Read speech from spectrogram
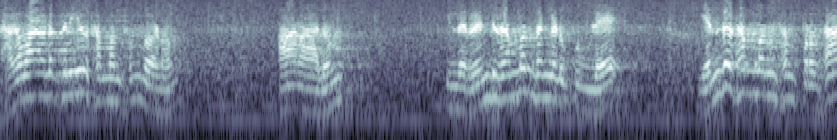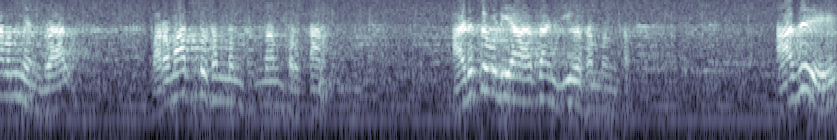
பகவானிடத்திலையும் சம்பந்தம் வேணும். ஆனாலும் இந்த ரெண்டு சம்பந்தங்களுக்குள்ளே எந்த சம்பந்தம் பிரதானம் என்றால் பரமாத்ம சம்பந்தம் தான் பிரதானம். அடுத்தபடியாகத்தான் ஜீவ சம்பந்தம். அது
